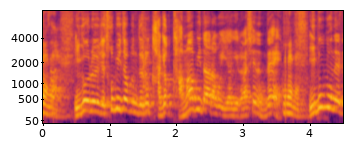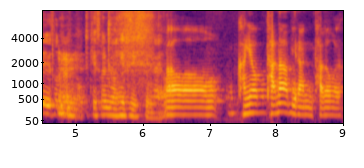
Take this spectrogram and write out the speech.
네네 이거를 이제 소비자분들은 가격 담합이다라고 이야기를 하시는데 네네. 이 부분 에 대해서는 어떻게 설명해 주실 수 있나요? 어 가격 단합이라는 단어가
